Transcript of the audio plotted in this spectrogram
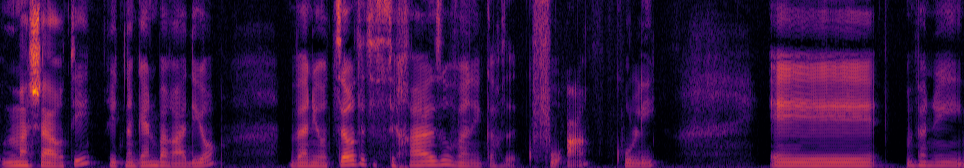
מה שרתי, שהתנגן ברדיו, ואני עוצרת את השיחה הזו, ואני ככה קפואה, כולי. אה, ואני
